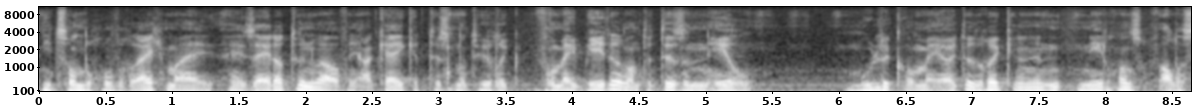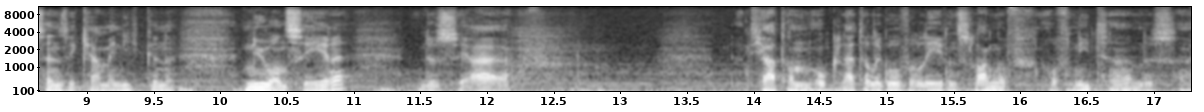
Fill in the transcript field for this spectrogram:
niet zonder overleg, maar hij, hij, zei dat toen wel. Van ja, kijk, het is natuurlijk voor mij beter, want het is een heel moeilijk om mij uit te drukken in het Nederlands, of alleszins, ik ga mij niet kunnen nuanceren. Dus ja, het gaat dan ook letterlijk over levenslang of, of niet. Hè. Dus uh,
